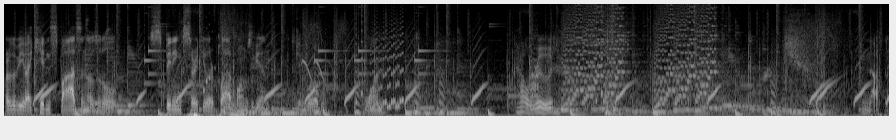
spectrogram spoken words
Or there'll be like hidden spots in those little spinning circular platforms again. In World One. How rude. Nothing.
